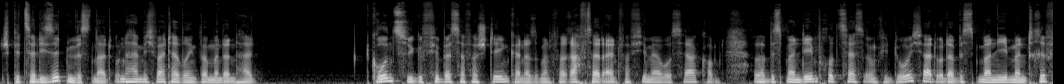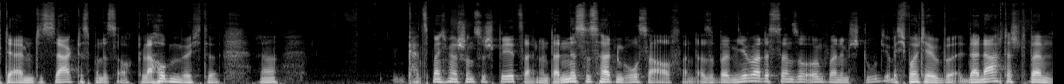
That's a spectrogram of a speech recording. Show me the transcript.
spezialisierten Wissen halt unheimlich weiterbringt, weil man dann halt Grundzüge viel besser verstehen kann. Also man verrafft halt einfach viel mehr, wo es herkommt. Aber bis man den Prozess irgendwie durch hat oder bis man jemanden trifft, der einem das sagt, dass man das auch glauben möchte, ja, kann es manchmal schon zu spät sein. Und dann ist es halt ein großer Aufwand. Also bei mir war das dann so irgendwann im Studium. Ich wollte ja über, danach, das, wir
